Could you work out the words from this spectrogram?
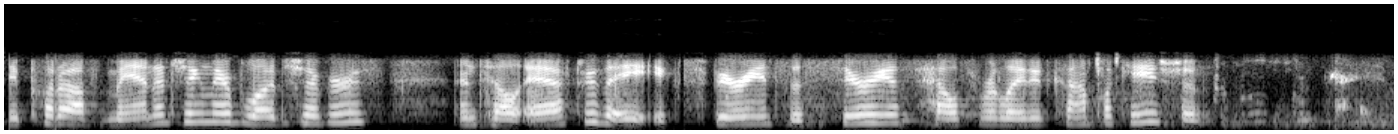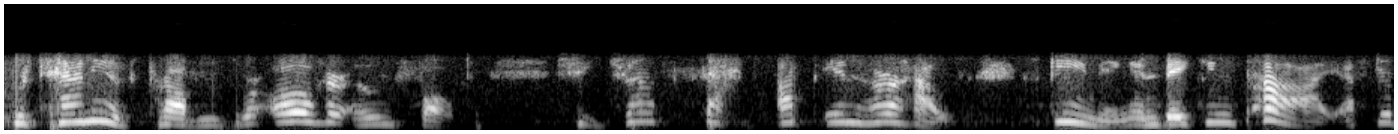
They put off managing their blood sugars until after they experience a serious health related complication. Britannia's problems were all her own fault. She just sat up in her house, scheming and baking pie after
